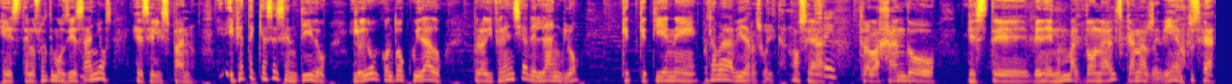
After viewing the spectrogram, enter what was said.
este, en los últimos 10 años es el hispano. Y fíjate que hace sentido, y lo digo con todo cuidado, pero a diferencia del anglo, que, tiene, pues la vida resuelta, ¿no? O sea, trabajando este en un McDonald's ganas re bien, o sea.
